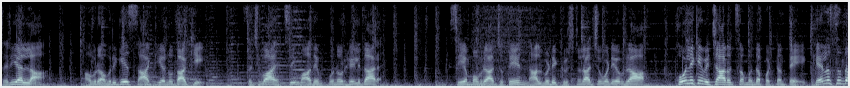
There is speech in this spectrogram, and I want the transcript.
ಸರಿಯಲ್ಲ. ಅವರು ಅವರಿಗೆ ಸಾಟಿ ಅನ್ನೋದಾಗಿ ಸಚಿವ ಎಚ್ ಸಿ ಮಾದೇವಪ್ಪನವರು ಹೇಳಿದ್ದಾರೆ. ಸಿಎಂ ಅವರ ಜೊತೆ ನಾಲ್ವಡಿ ಕೃಷ್ಣರಾಜ ಒಡೆಯವರ ಹೋಲಿಕೆ ವಿಚಾರಕ್ಕೆ ಸಂಬಂಧಪಟ್ಟಂತೆ ಕೆಲಸದ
